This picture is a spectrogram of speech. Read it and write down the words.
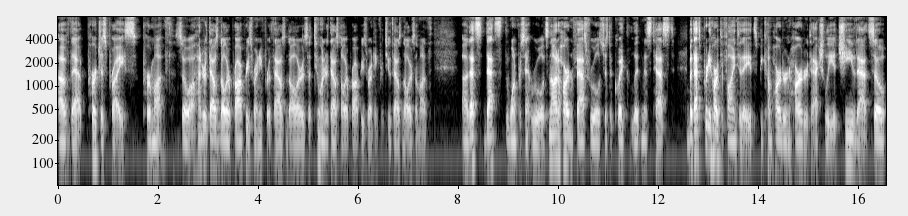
of that purchase price per month. So a $100,000 property is renting for $1,000, a $200,000 property is renting for $2,000 a month uh, that's that's the one percent rule. It's not a hard and fast rule. It's just a quick litmus test. But that's pretty hard to find today. It's become harder and harder to actually achieve that. So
